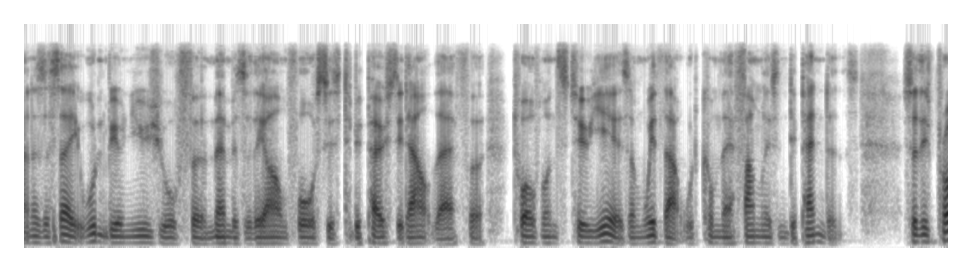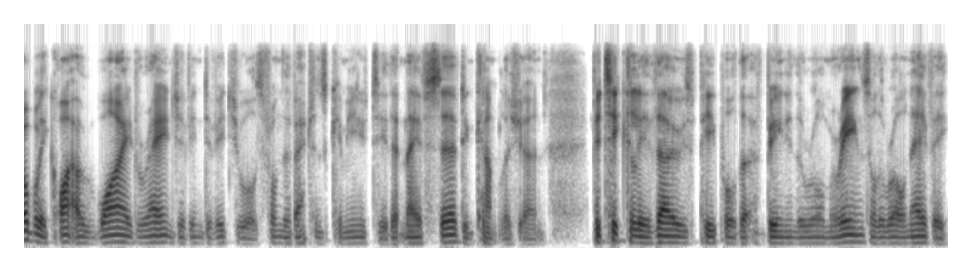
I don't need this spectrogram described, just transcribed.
And as I say, it wouldn't be unusual for members of the armed forces to be posted out there for 12 months, two years, and with that would come their families and dependents. So there's probably quite a wide range of individuals from the veterans community that may have served in Camp Lejeune, particularly those people that have been in the Royal Marines or the Royal Navy.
